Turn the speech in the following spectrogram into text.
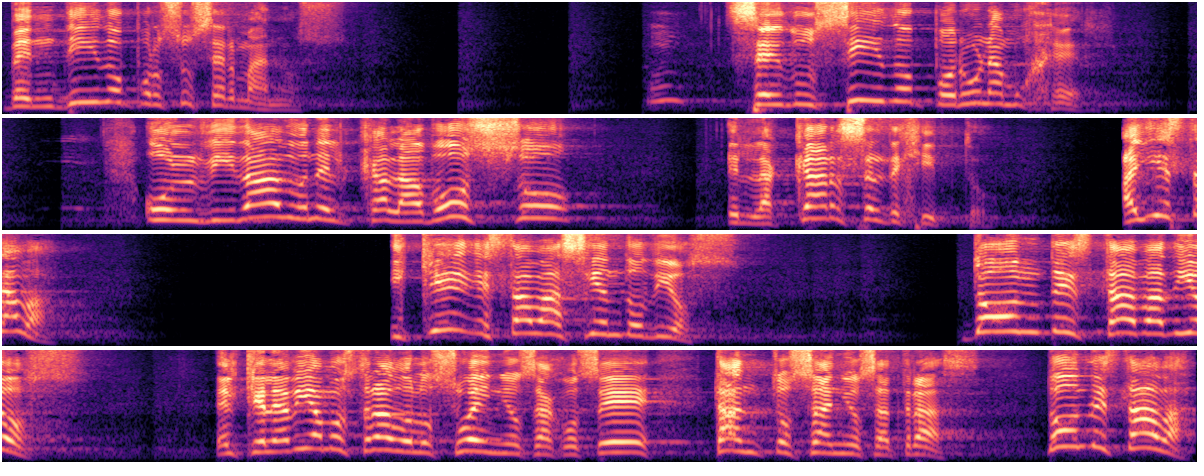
vendido por sus hermanos, seducido por una mujer, olvidado en el calabozo, en la cárcel de Egipto. Ahí estaba. ¿Y qué estaba haciendo Dios? ¿Dónde estaba Dios? El que le había mostrado los sueños a José tantos años atrás. ¿Dónde estaba?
